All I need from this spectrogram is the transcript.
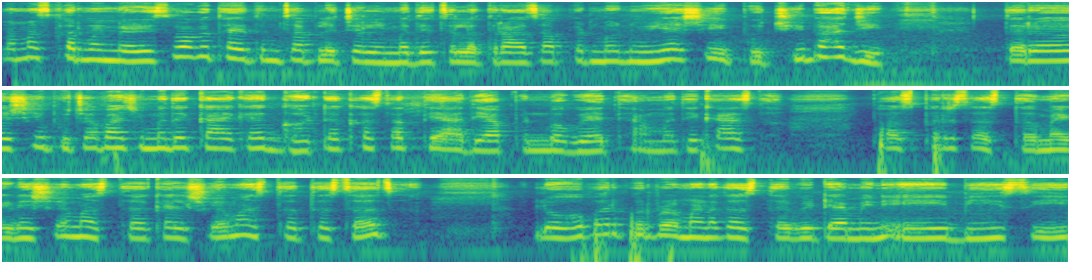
नमस्कार मंडळी स्वागत आहे तुमचं आपल्या चॅनलमध्ये चला तर आज आपण बनवूया शेपूची भाजी. तर शेपूच्या भाजीमध्ये काय काय घटक असतात ते आधी आपण बघूया. त्यामध्ये काय असतं? फॉस्फरस असतं मॅग्नेशियम असतं कॅल्शियम असतं तसंच लोह भरपूर प्रमाणात असतं. विटॅमिन ए बी सी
